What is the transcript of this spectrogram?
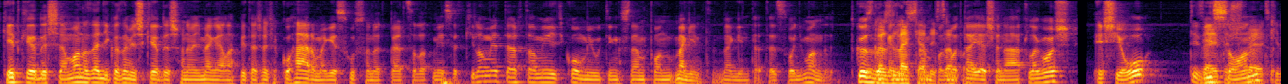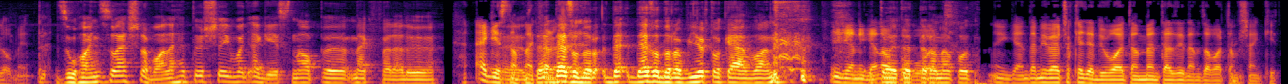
Két kérdésem van, az egyik az nem is kérdés, hanem egy megállapítás, hogy akkor 3,25 perc alatt mész egy kilométert, ami egy commuting szempont, megint, megint, tehát ez hogy van? Közlekedés, Közlekedés szempontból szempont. teljesen átlagos, és jó, 17,5 Viszont- kilométer. zuhanyzásra van lehetőség, vagy egész nap megfelelő Egész nap megfelelő. de, dezodor, de, dezodor birtokában Igen, igen, töltötted a napot. Igen, de mivel csak egyedül voltam bent, ezért nem zavartam senkit.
